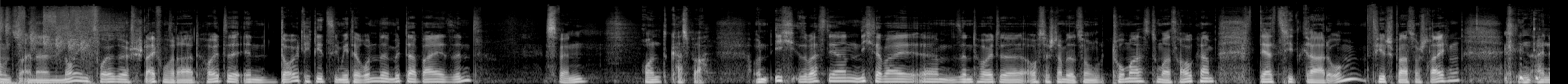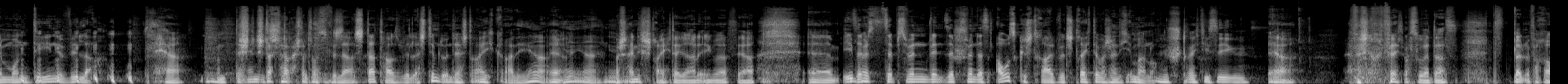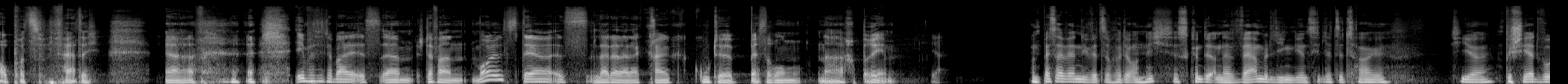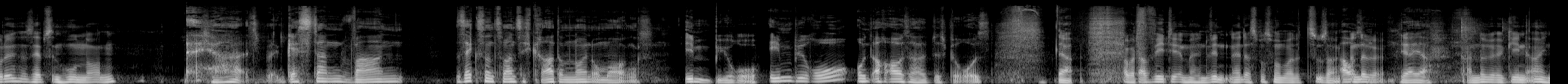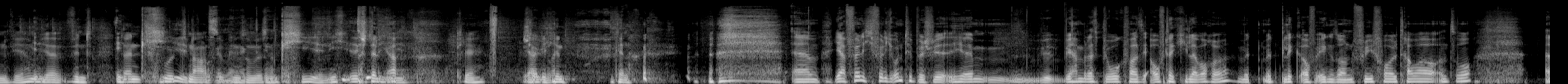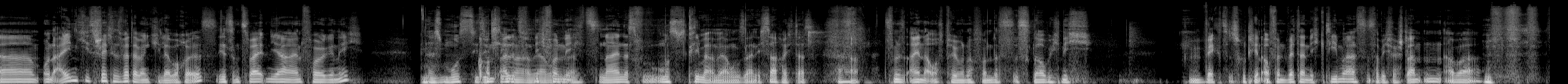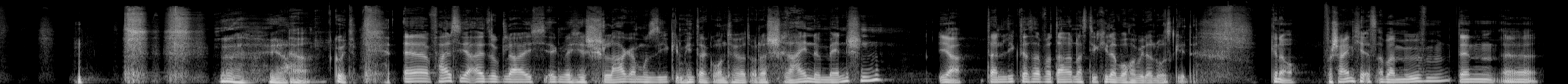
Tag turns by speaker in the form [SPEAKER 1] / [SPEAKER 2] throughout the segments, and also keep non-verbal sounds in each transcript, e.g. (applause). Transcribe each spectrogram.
[SPEAKER 1] Willkommen zu einer neuen Folge Schleifenquadrat. Heute in deutlich Dezimeter Runde. Mit dabei sind
[SPEAKER 2] Sven
[SPEAKER 3] und Kaspar.
[SPEAKER 1] Und ich, Sebastian, nicht dabei ähm, sind heute aus der Stammbesetzung Thomas, Thomas Raukamp. Der zieht gerade um. Viel Spaß beim Streichen.
[SPEAKER 3] In eine mondäne Villa. (laughs)
[SPEAKER 1] ja.
[SPEAKER 3] Und Stadt, Stadt, Stadthausvilla. Stadthausvilla, stimmt. Und der streicht gerade, ja.
[SPEAKER 1] Ja. Ja, ja, ja. Wahrscheinlich streicht er gerade irgendwas, ja.
[SPEAKER 3] Ähm, selbst, selbst, wenn, wenn, selbst wenn das ausgestrahlt wird, streicht er wahrscheinlich immer noch.
[SPEAKER 2] Streicht die Segel.
[SPEAKER 1] Ja. (laughs) Vielleicht auch sogar das. Das bleibt einfach Rauputz. Fertig. Äh, (laughs) ebenfalls nicht dabei ist ähm, Stefan Molls, der ist leider, leider krank. Gute Besserung nach Bremen.
[SPEAKER 2] Ja. Und besser werden die Witze heute auch nicht. Das könnte an der Wärme liegen, die uns die letzten Tage hier beschert wurde, selbst im hohen Norden.
[SPEAKER 3] Ja, gestern waren 26 Grad um 9 Uhr morgens.
[SPEAKER 1] Im Büro.
[SPEAKER 3] Im Büro und auch außerhalb des Büros.
[SPEAKER 2] Ja. Aber da weht ja immerhin Wind, ne? Das muss man mal dazu sagen.
[SPEAKER 3] Außen. andere,
[SPEAKER 2] ja, ja. Andere gehen ein. Wir haben in, hier Wind.
[SPEAKER 3] In Dein Kiel, so ein bisschen. In Kiel, nicht
[SPEAKER 1] Das stelle ich ab.
[SPEAKER 2] Okay.
[SPEAKER 1] Stell ja, dich hin. Genau. (laughs) ähm, ja, völlig, völlig untypisch. Wir, hier, wir haben das Büro quasi auf der Kieler Woche mit, mit Blick auf irgendeinen so Freefall Tower und so. Ähm, und eigentlich ist schlechtes Wetter, wenn Kieler Woche ist. Jetzt im zweiten Jahr in Folge nicht.
[SPEAKER 3] Das muss diese
[SPEAKER 1] Kommt alles nicht von nichts.
[SPEAKER 3] Sein. Nein, das muss Klimaerwärmung sein, ich sage euch das.
[SPEAKER 1] Ja, zumindest eine Ausprägung davon. Das ist, glaube ich, nicht wegzudiskutieren. Auch wenn Wetter nicht Klima ist, das habe ich verstanden, aber (laughs)
[SPEAKER 3] ja. ja, gut. Äh, falls ihr also gleich irgendwelche Schlagermusik im Hintergrund hört oder schreiende Menschen,
[SPEAKER 1] ja,
[SPEAKER 3] dann liegt das einfach daran, dass die Kieler Woche wieder losgeht.
[SPEAKER 1] Genau. Wahrscheinlicher ist aber Möwen, denn äh,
